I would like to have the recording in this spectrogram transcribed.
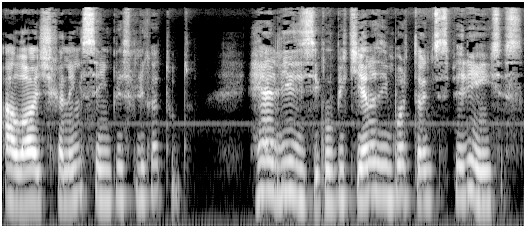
A lógica nem sempre explica tudo. Realize-se com pequenas e importantes experiências.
